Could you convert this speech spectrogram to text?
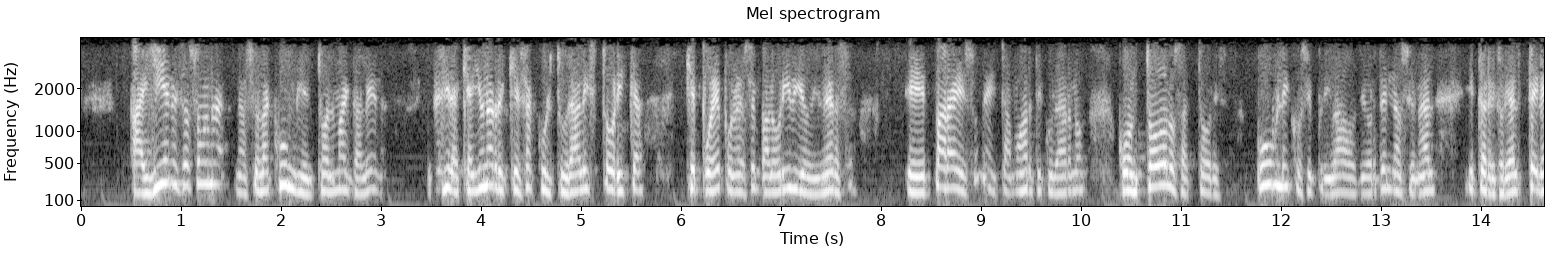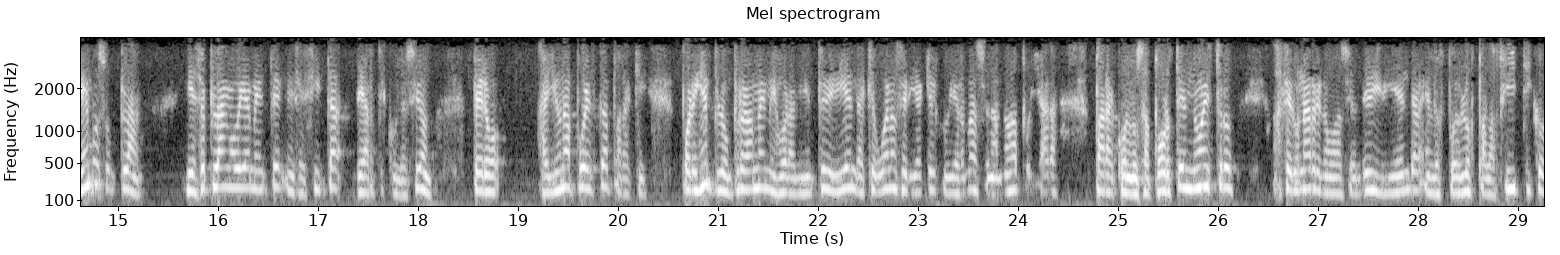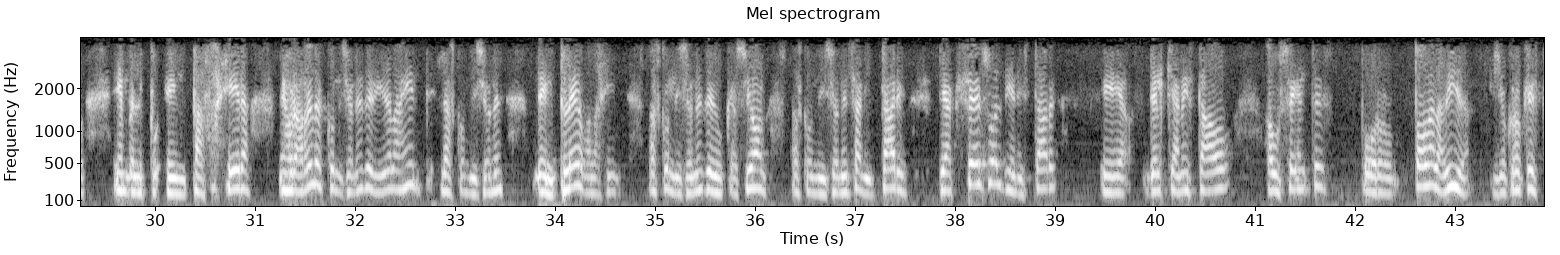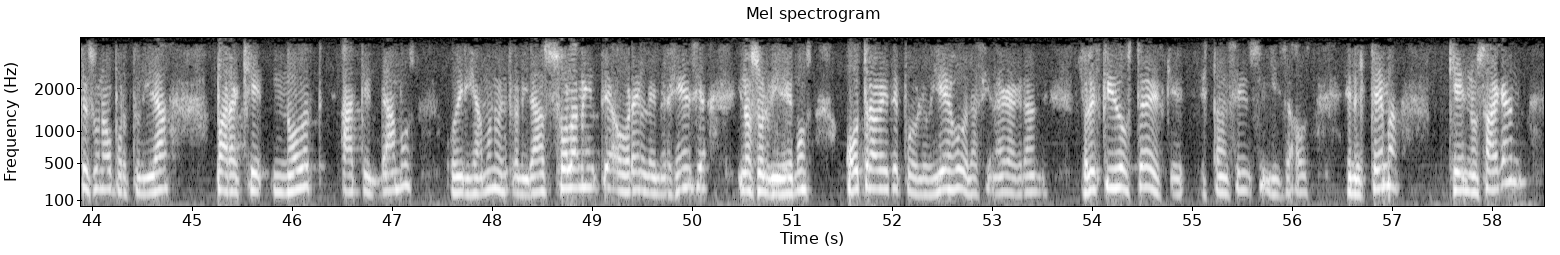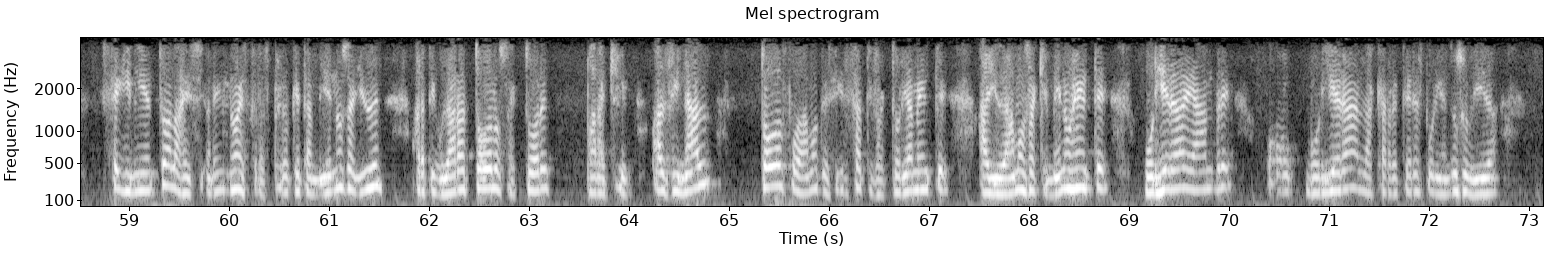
Allí en esa zona nació la cumbia, en todo el Magdalena. Es decir, aquí hay una riqueza cultural histórica que puede ponerse en valor y biodiversa. Eh, para eso necesitamos articularnos con todos los actores, públicos y privados, de orden nacional y territorial. Tenemos un plan y ese plan obviamente necesita de articulación, pero hay una apuesta para que, por ejemplo, un programa de mejoramiento de vivienda, qué bueno sería que el gobierno nacional nos apoyara para con los aportes nuestros hacer una renovación de vivienda en los pueblos palafíticos, en, en Pasajera, mejorarle las condiciones de vida a la gente, las condiciones de empleo a la gente, las condiciones de educación, las condiciones sanitarias, de acceso al bienestar eh, del que han estado ausentes por toda la vida. Y yo creo que esta es una oportunidad para que no atendamos o dirijamos nuestra mirada solamente ahora en la emergencia y nos olvidemos otra vez de Pueblo Viejo, de la Ciénaga Grande. Yo les pido a ustedes que están sensibilizados en el tema, que nos hagan seguimiento a las gestiones nuestras, pero que también nos ayuden a articular a todos los actores para que al final todos podamos decir satisfactoriamente, ayudamos a que menos gente muriera de hambre o muriera en las carreteras poniendo su vida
